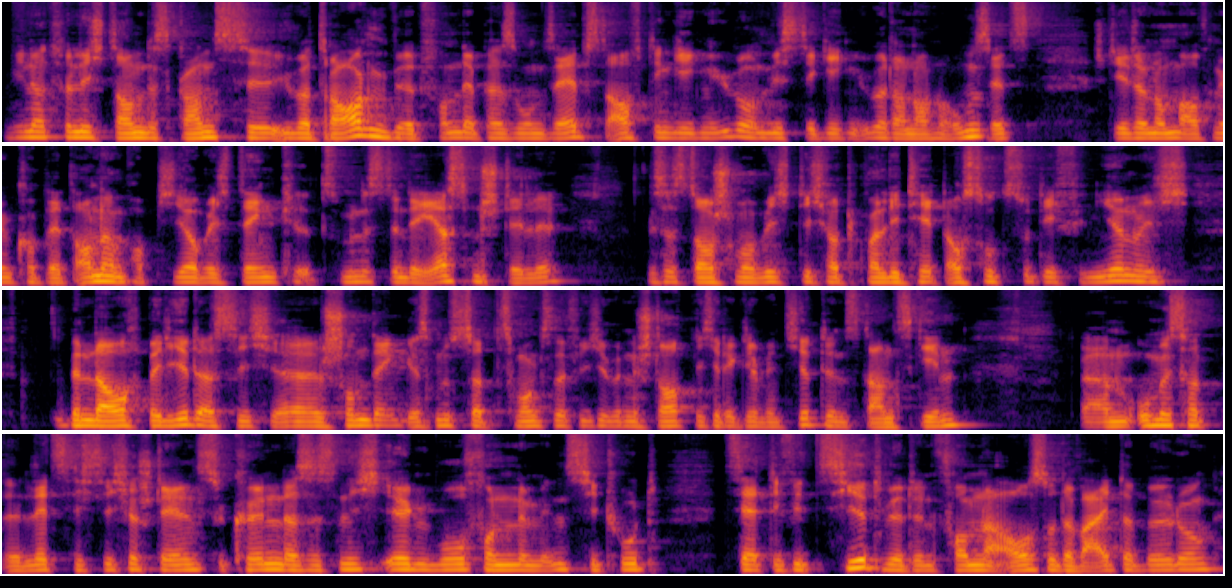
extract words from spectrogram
wie natürlich dann das Ganze übertragen wird von der Person selbst auf den Gegenüber und wie es der Gegenüber dann auch noch umsetzt, steht dann nochmal auf einem komplett anderen Papier. Aber ich denke, zumindest in der ersten Stelle ist es da schon mal wichtig, hat Qualität auch so zu definieren. Und ich bin da auch bei dir, dass ich äh, schon denke, es müsste zwangsläufig über eine staatlich reglementierte Instanz gehen, um es halt letztlich sicherstellen zu können, dass es nicht irgendwo von einem Institut zertifiziert wird in Form einer Aus- oder Weiterbildung,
